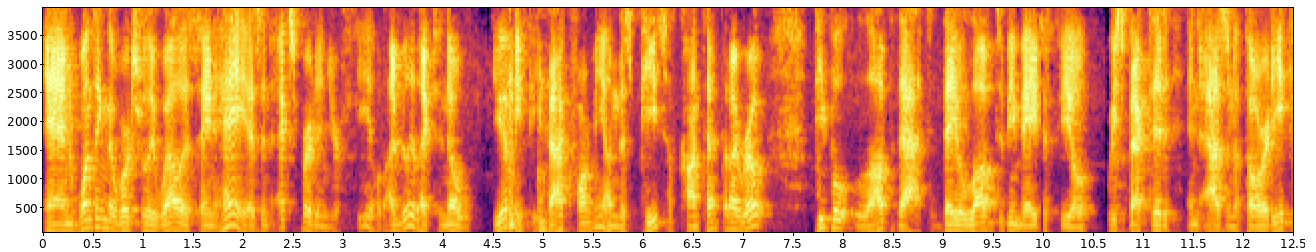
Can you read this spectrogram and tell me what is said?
And one thing that works really well is saying, Hey, as an expert in your field, I'd really like to know, do you have any feedback for me on this piece of content that I wrote? People love that. They love to be made to feel respected and as an authority,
